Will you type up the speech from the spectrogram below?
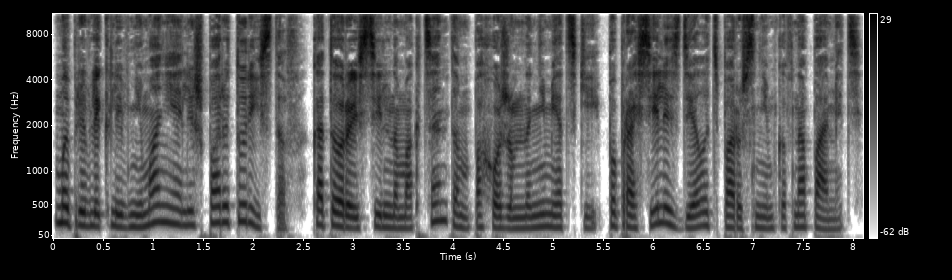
Мы привлекли внимание лишь пары туристов, которые с сильным акцентом, похожим на немецкий, попросили сделать пару снимков на память.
